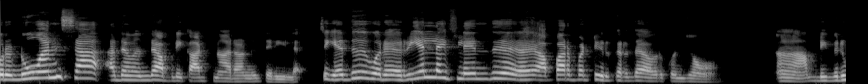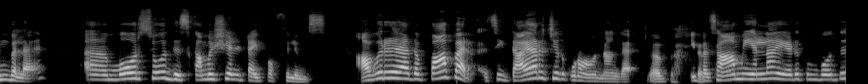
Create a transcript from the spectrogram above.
ஒரு நுவன்ஸாக அதை வந்து அப்படி காட்டினாரான்னு தெரியல. ஸோ எது ஒரு ரியல் லைஃப்லேருந்து அப்பாற்பட்டு இருக்கிறத அவர் கொஞ்சம் அப்படி விரும்பலை. More so this commercial type of films அவர் அதை பார்ப்பார் சி தயாரிச்சிருக்கிறோம் நாங்கள் இப்போ சாமி எல்லாம் எடுக்கும்போது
